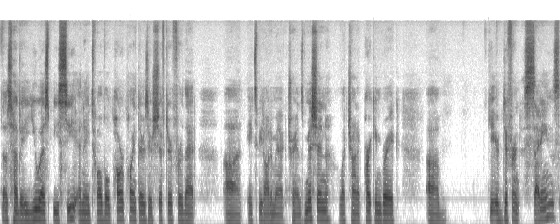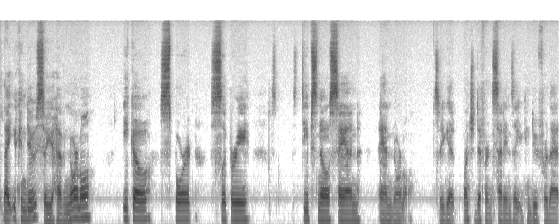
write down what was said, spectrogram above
does have a USB-C and a 12-volt power point. There's your shifter for that 8-speed uh, automatic transmission, electronic parking brake. Uh, get your different settings that you can do. So you have normal, eco, sport, slippery, deep snow, sand, and normal. So you get a bunch of different settings that you can do for that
